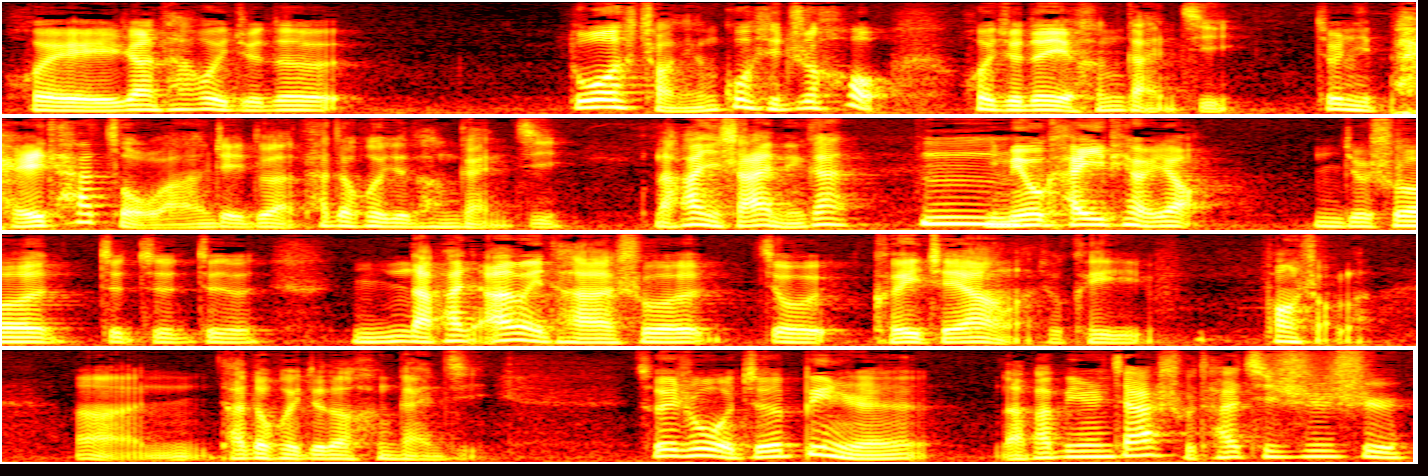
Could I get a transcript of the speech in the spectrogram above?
会让他会觉得多少年过去之后，会觉得也很感激。就是你陪他走完了这一段，他都会觉得很感激，哪怕你啥也没干，嗯。你没有开一片药，你就说就就就你哪怕你安慰他说就可以这样了，就可以放手了，啊、他都会觉得很感激。所以说，我觉得病人哪怕病人家属，他其实是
